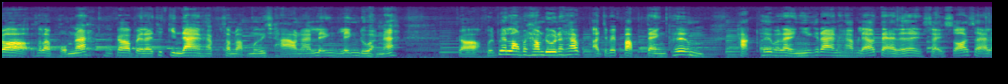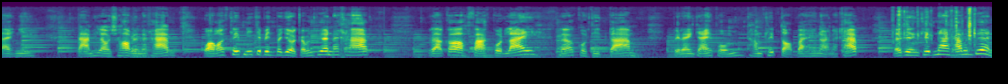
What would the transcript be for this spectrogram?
ก็สำหรับผมนะก็เป็นอะไรที่กินได้นะครับสำหรับมื้อเช้านะเร่งเร่งด่วนนะก็เพื่อนๆลองไปทำดูนะครับ อาจจะไปปรับแต่งเพิ่มผักเพิ่มอะไรอย่างนี้ก็ได้นะครับ แล้วแต่เลยใส่ซอสใส่อะไรอย่างนี้ ตามที่เราชอบเลยนะครับ หวังว่าคลิปนี้จะเป็นประโยชน์กับเพื่อนๆนะครับ แล้วก็ฝากกดไลค์แล้วก็กดติดตาม เป็นแรงใจให้ผมทำคลิปต่อไปให้หน่อยนะครับ แล้วเจอกันคลิปหน้าครับเพื่อน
